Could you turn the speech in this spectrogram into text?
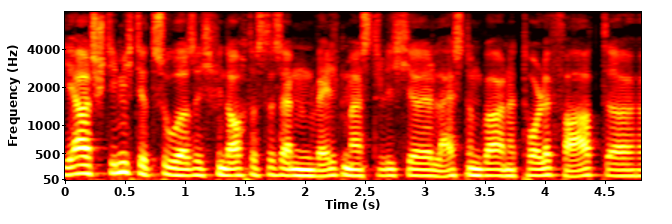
Ja, stimme ich dir zu. Also ich finde auch, dass das eine weltmeisterliche Leistung war, eine tolle Fahrt. Äh,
